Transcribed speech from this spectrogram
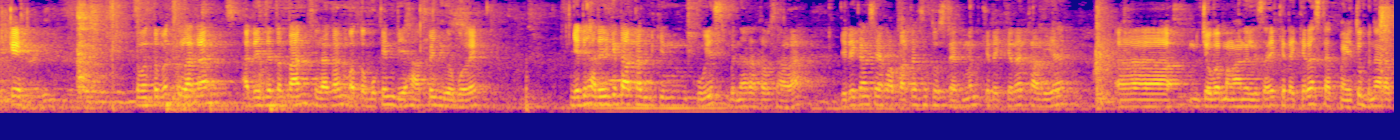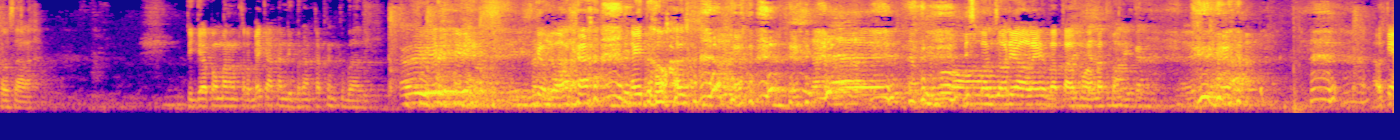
Oke. Teman-teman silakan ada catatan silakan atau mungkin di HP juga boleh. Jadi hari ini kita akan bikin kuis benar atau salah. Jadi kan saya paparkan satu statement kira-kira kalian eh, mencoba menganalisa kira-kira statement itu benar atau salah. Tiga pemenang terbaik akan diberangkatkan ke Bali. Nggak bohong. Nah itu disponsori oleh Bapak Muhammad Fahmi. Oke.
